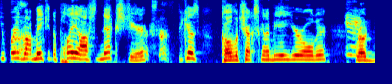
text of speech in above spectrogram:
be worried about making the playoffs next year Sure. because Kovalchuk's going to be a year older. Bro,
